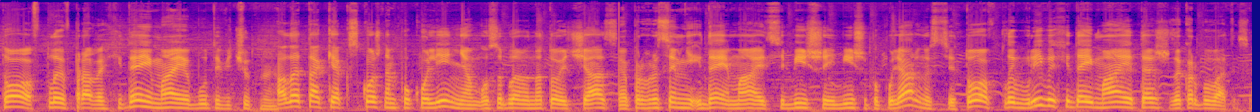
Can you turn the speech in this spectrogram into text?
то вплив правих ідей має бути відчутною. Але так як з кожним поколінням, особливо на той час, е, прогресивні ідеї мають все більше і більше популярності, то вплив лівих ідей має теж закарбуватися.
